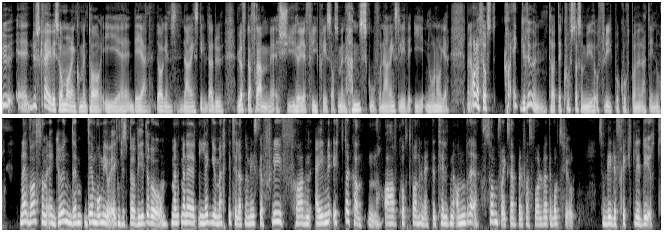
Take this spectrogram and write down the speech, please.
Du, eh, du, skrev i sommer en kommentar i eh, DN, Dagens Næringsliv, der du løfter frem eh, skyhøye flypriser som en hemsko for næringslivet i Nord-Norge. Men aller først, hva er grunnen til at det koster så mye å fly på kortbanenettet i nord? Nei, Hva som er grunnen, det, det må vi jo egentlig spørre videre om. Men, men, jeg legger jo merke til at når vi skal fly fra den ene ytterkanten av kortbanenettet til den andre, som f.eks. fra Svolvær til Båtsfjord, så blir det fryktelig dyrt.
